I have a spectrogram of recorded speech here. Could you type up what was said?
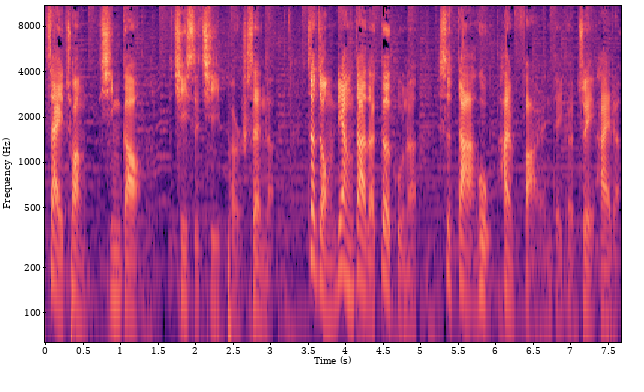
再创新高。七十七 percent 了，这种量大的个股呢，是大户和法人的一个最爱了。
